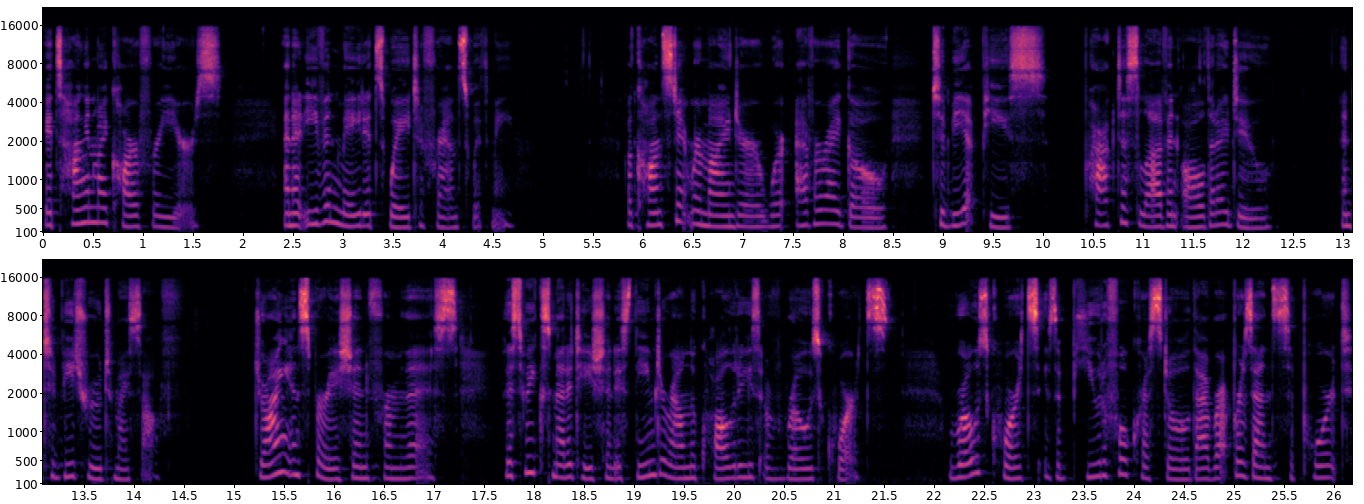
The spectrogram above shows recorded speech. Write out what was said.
It's hung in my car for years, and it even made its way to France with me a constant reminder wherever I go to be at peace, practice love in all that I do, and to be true to myself. Drawing inspiration from this, this week's meditation is themed around the qualities of rose quartz. Rose quartz is a beautiful crystal that represents support,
